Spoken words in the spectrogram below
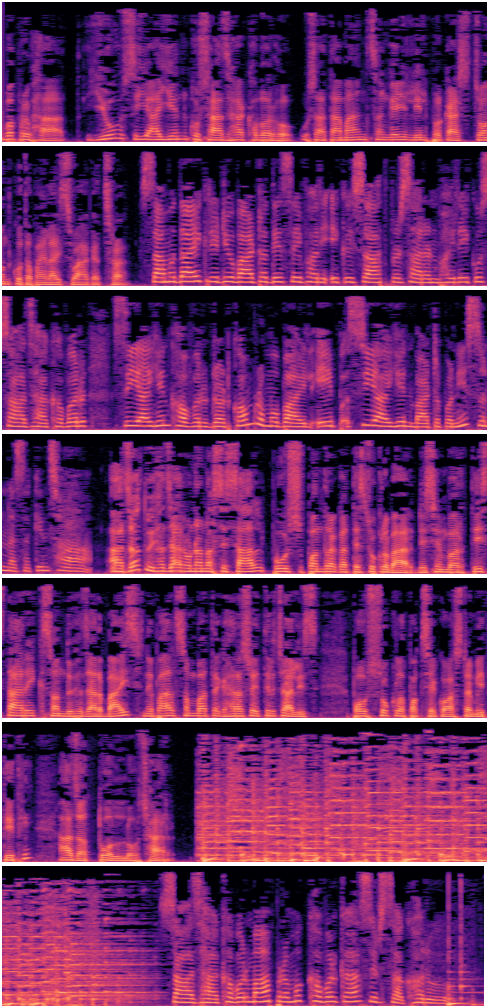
शुभ प्रभात यो सीआईएन को साझा खबर हो। उषा तामाङसँगै लील प्रकाश चन्दको तपाईँलाई स्वागत छ। सामुदायिक रेडियोबाट देशैभरि एकैसाथ प्रसारण भइरहेको साझा खबर सीआईएन खबर डट कम र मोबाइल एप सीआईएनबाट पनि सुन्न सकिन्छ। आज दुई हजार उनासी साल पुष पन्ध्र गते शुक्रबार डिसेम्बर तीस तारीक सन् दुई हजार बाइस नेपाल सम्बत एघार सय त्रिचालिस पौष शुक्ल पक्षको अष्टमी तिथि आज तोल लोछार साझा खबरमा प्रमुख खबरका शीर्षकहरू।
